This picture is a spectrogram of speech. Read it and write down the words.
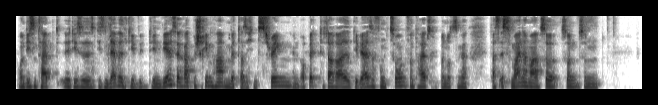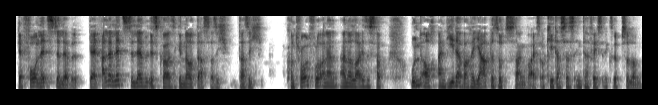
Und diesen Type, äh, diese, diesen Level, die, den wir jetzt ja gerade beschrieben haben, mit, dass ich ein String, ein Objekt literal, diverse Funktionen von TypeScript benutzen kann, das ist meiner Meinung nach so, so, so ein, der vorletzte Level. Der allerletzte Level ist quasi genau das, dass ich, dass ich Control Flow Analysis habe und auch an jeder Variable sozusagen weiß, okay, das ist das Interface XY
